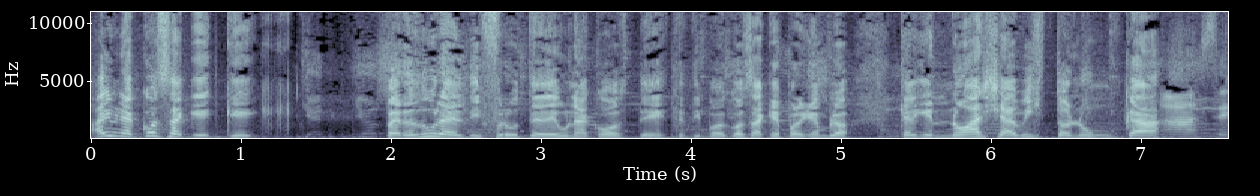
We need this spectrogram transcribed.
Hay una cosa que, que perdura el disfrute de una cosa, de este tipo de cosas, que es, por ejemplo, que alguien no haya visto nunca Ah, sí.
